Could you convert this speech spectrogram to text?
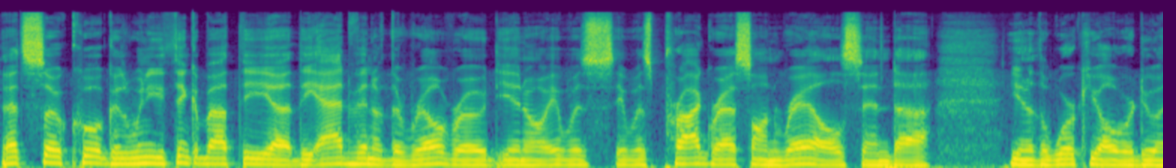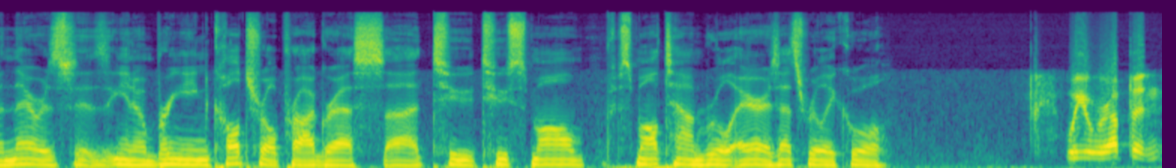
That's so cool because when you think about the uh, the advent of the railroad, you know, it was it was progress on rails, and uh, you know the work you all were doing there is, is you know bringing cultural progress uh, to to small small town rural areas. That's really cool. We were up in.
